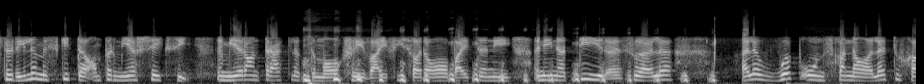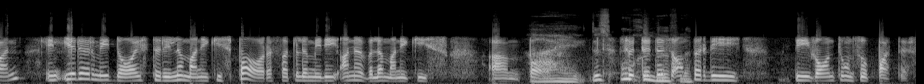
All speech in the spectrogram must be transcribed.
steriele muskiete amper meer seksie en meer aantreklik te maak vir die wyfies wat daar buite in die in die natuur is. So hulle hulle hoop ons gaan na hulle toe gaan en eerder met daai steriele mannetjies paar as wat hulle met die ander wille mannetjies um paar. Ai, dis so dit is amper die die waant ons op pad is.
